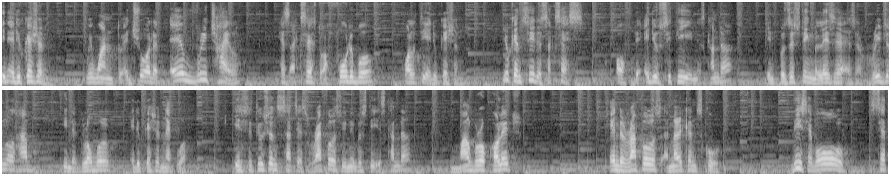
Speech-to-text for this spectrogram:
In education, we want to ensure that every child has access to affordable, quality education. You can see the success of the EduCity in Iskandar in positioning Malaysia as a regional hub in the global education network. Institutions such as Raffles University Iskandar, Marlborough College, and the Raffles American School. These have all set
